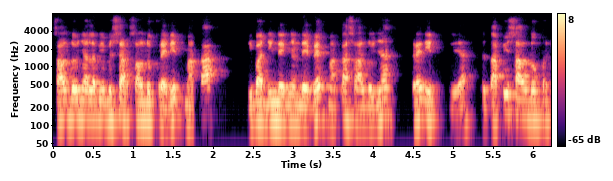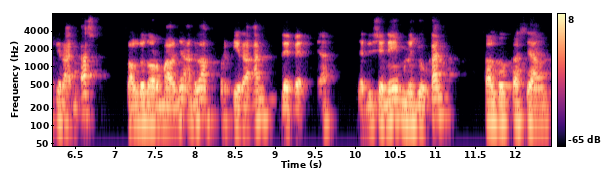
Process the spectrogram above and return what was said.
saldonya lebih besar saldo kredit, maka dibanding dengan debit, maka saldonya kredit. Ya. Tetapi saldo perkiraan kas, saldo normalnya adalah perkiraan debit. Ya. Jadi di sini menunjukkan saldo kas yang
